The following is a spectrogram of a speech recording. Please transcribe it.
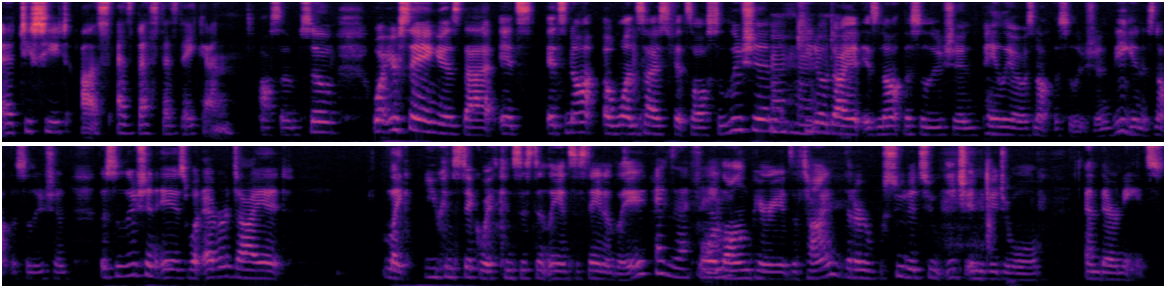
uh, to suit us as best as they can Awesome. So what you're saying is that it's it's not a one size fits all solution. Mhm. Keto diet is not the solution. Paleo is not the solution. Vegan is not the solution. The solution is whatever diet like you can stick with consistently and sustainably exactly for long periods of time that are suited to each individual and their needs.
